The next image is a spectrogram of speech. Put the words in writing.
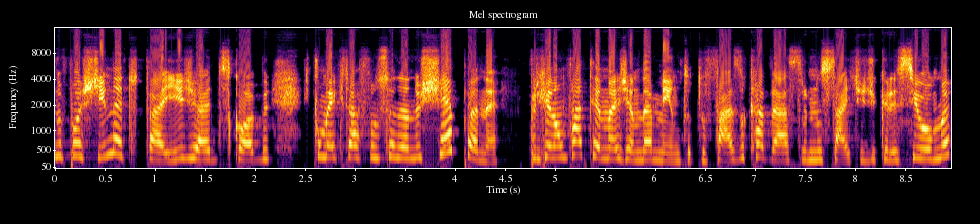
no postinho, né? Tu tá aí, já descobre como é que tá funcionando o Xepa, né? Porque não tá tendo agendamento. Tu faz o cadastro no site de Criciúma,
